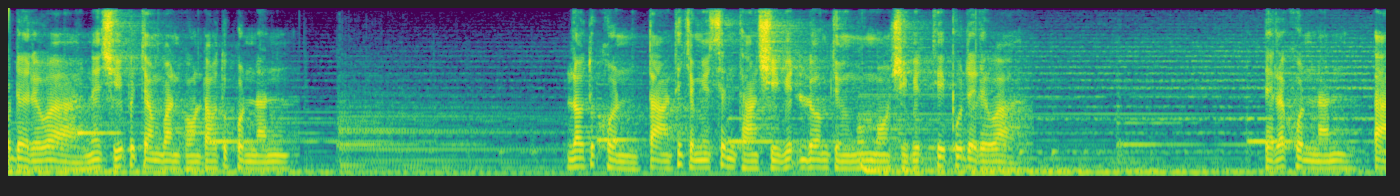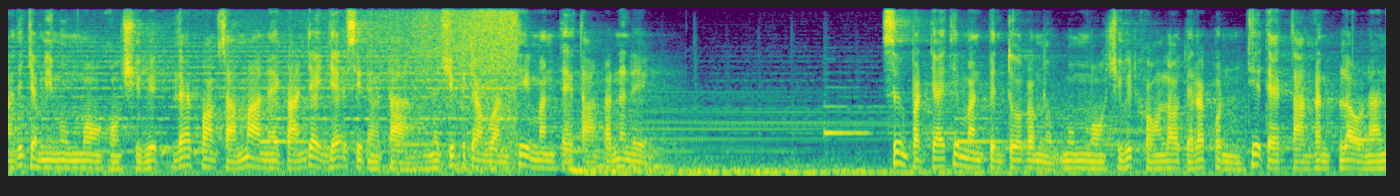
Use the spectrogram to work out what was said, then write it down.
พูดได้เลยว่าในชีวิตประจำวันของเราทุกคนนั้น เราทุกคนต่างที่จะมีเส้นทางชีวิตรวมถึงมุมมองชีวิตที่พูดได้เลยว่า แต่ละคนนั้นต่างที่จะมีมุมมองของชีวิต และความสามารถในการแยกแยะสิ่งต่างๆ ในชีวิตประจำวันที่มันแตกต่างกันนั่นเองซึ่งปัจจัยที่มันเป็นตัวกำหนดมุมมองชีวิตของเราแต่ละคนที่แตกต่างกันเหล่านั้น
